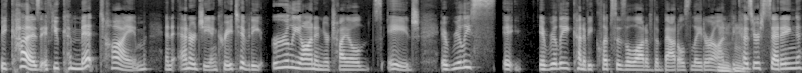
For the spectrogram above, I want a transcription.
because if you commit time and energy and creativity early on in your child's age, it really it it really kind of eclipses a lot of the battles later on mm-hmm. because you're setting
